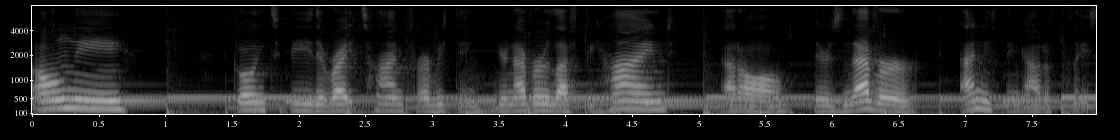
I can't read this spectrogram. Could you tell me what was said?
only going to be the right time for everything. You're never left behind at all. There's never anything out of place.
